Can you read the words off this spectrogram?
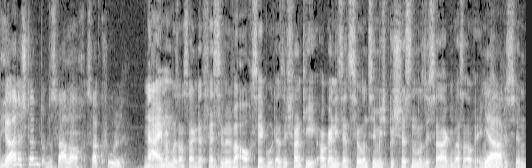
Ja, das stimmt. Und es war aber auch, es war cool. Nein, man muss auch sagen, das Festival war auch sehr gut. Also ich fand die Organisation ziemlich beschissen, muss ich sagen, was auch irgendwie Ja. so ein bisschen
